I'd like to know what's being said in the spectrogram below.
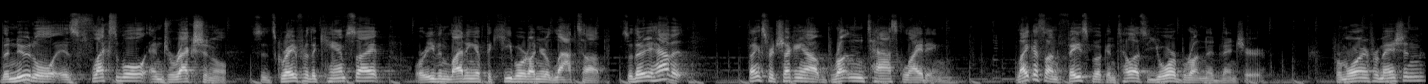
The Noodle is flexible and directional, so it's great for the campsite or even lighting up the keyboard on your laptop. So there you have it. Thanks for checking out Brunton Task Lighting. Like us on Facebook and tell us your Brunton adventure. For more information,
